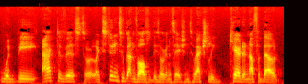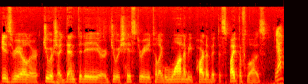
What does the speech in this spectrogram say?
would be activists or like students who got involved with these organizations who actually cared enough about Israel or Jewish identity or Jewish history to like want to be part of it despite the flaws Yeah.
